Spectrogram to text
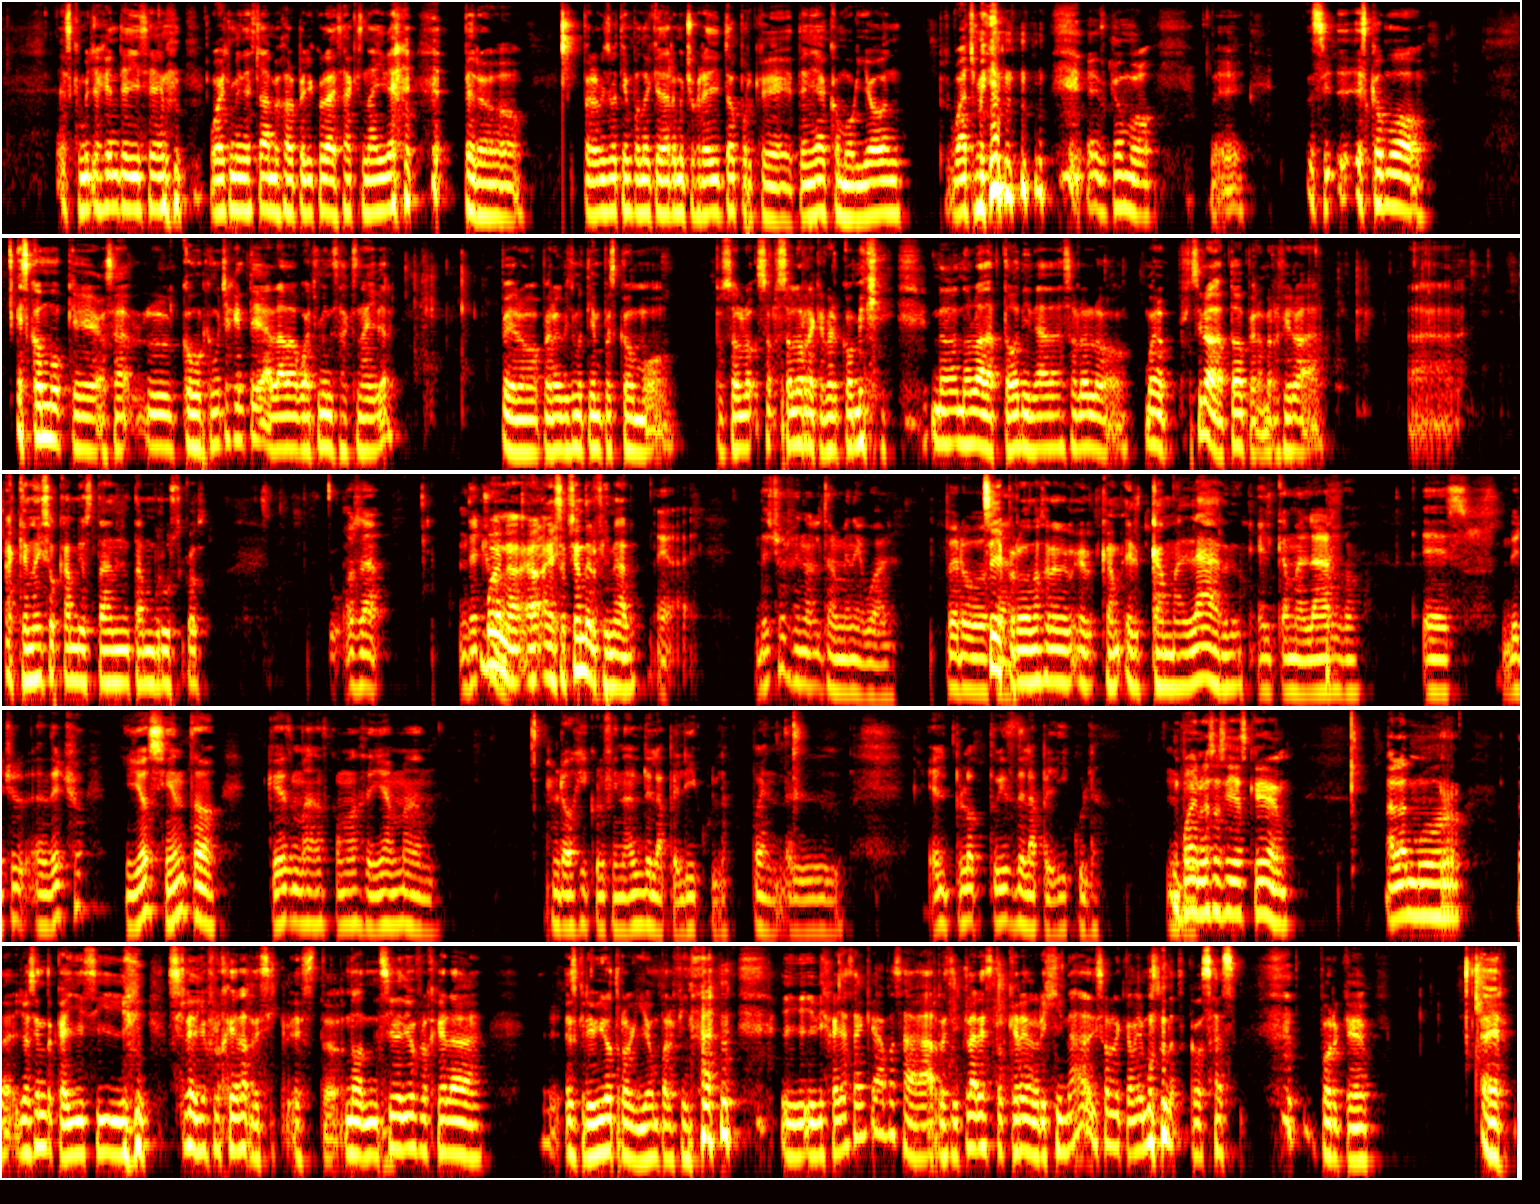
es que mucha gente dice Watchmen es la mejor película de Zack Snyder, pero, pero al mismo tiempo no hay que darle mucho crédito porque tenía como guion pues, Watchmen. es como... Eh, es como... Es como que, o sea, como que mucha gente alaba Watchmen de Zack Snyder, pero, pero al mismo tiempo es como, pues solo, solo, el cómic, no, no lo adaptó ni nada, solo lo, bueno, sí lo adaptó, pero me refiero a que no hizo cambios tan, tan bruscos. O sea, de hecho. Bueno, a, excepción del final. Eh, de hecho, el final termina igual. Pero. Sí, pero no será el, el, camalardo. El camalardo. Es. De hecho, de hecho, yo siento que es más, ¿cómo se llama? Lógico el final de la película. Bueno, el, el plot twist de la película. Bueno, eso sí, es que Alan Moore yo siento que allí sí, sí le dio flojera esto. No, sí le dio flojera eh, escribir otro guion para el final. y, dijo, ya saben que vamos a reciclar esto que era el original y solo le cambiamos unas cosas. Porque, a ver,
